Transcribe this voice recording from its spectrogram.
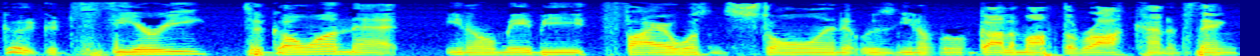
good good theory to go on that you know maybe fire wasn't stolen it was you know got him off the rock kind of thing,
